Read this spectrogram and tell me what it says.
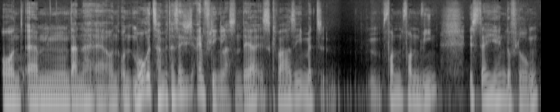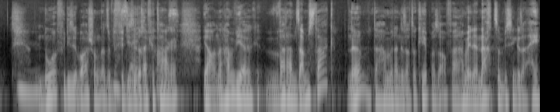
Und ähm, dann äh, und, und Moritz haben wir tatsächlich einfliegen lassen. Der ist quasi mit von, von Wien ist der hier hingeflogen. Nur für diese Überraschung, also für Mhm. ist diese drei, vier krass. Tage. Ja, und dann haben wir, war dann Samstag, ne? Da haben wir dann gesagt, okay, pass auf. Dann haben wir in der Nacht so ein bisschen gesagt, hey,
